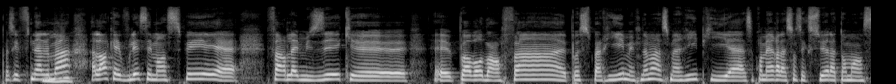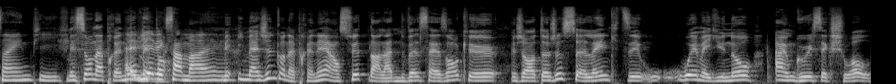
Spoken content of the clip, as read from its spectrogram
Parce que finalement, alors qu'elle voulait s'émanciper, euh, faire de la musique, euh, euh, pas avoir d'enfants, euh, pas se marier, mais finalement, elle se marie, puis à sa première relation sexuelle, elle tombe enceinte, puis Mais si on apprenait, elle vit avec sa mère. Mais imagine qu'on apprenait ensuite dans la nouvelle saison que, genre, t'as juste ce link qui dit, ouais, mais you know, I'm gray sexual.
